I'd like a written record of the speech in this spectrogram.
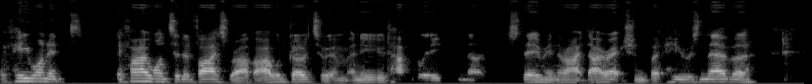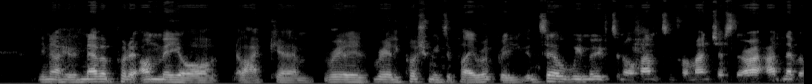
if he wanted if I wanted advice, rather, I would go to him and he would happily, you know, steer me in the right direction. But he was never, you know, he would never put it on me or like um, really, really push me to play rugby until we moved to Northampton from Manchester. I, I'd never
